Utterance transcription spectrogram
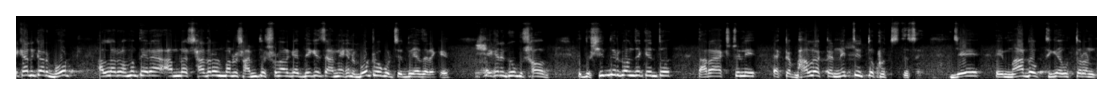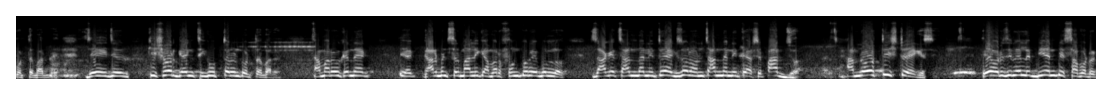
এখানকার ভোট, আল্লাহ রহমতেরা আমরা সাধারণ মানুষ, আমি তো সোনার গায়ে দেখেছি, আমি এখানে ভোটও করছি দুই হাজার একে। এখানে খুব সহজ। কিন্তু সিদ্ধিরগঞ্জে কিন্তু তারা অ্যাকচুয়ালি একটা ভালো একটা নেতৃত্ব খুঁজতেছে, যে এই মাদক থেকে উত্তরণ করতে পারবে, যে এই যে কিশোর গ্যাং থেকে উত্তরণ করতে পারে। আমার ওখানে এক গার্মেন্টসের মালিক আমার ফোন করে বলল, যে আগে চান্দানি নিতে একজন হন চান্দানিতে আসে পাঁচজন। আমরা অতিষ্ঠ হয়ে গেছি। এই অরিজিনালি বিএনপি সাপোর্টার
